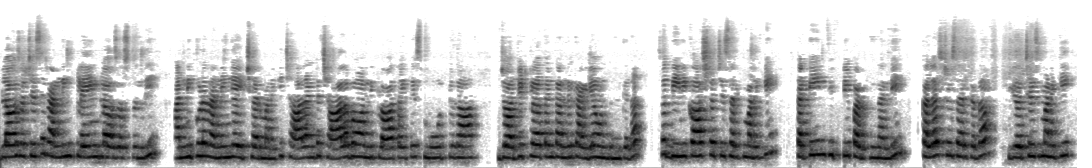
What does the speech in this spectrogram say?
బ్లౌజ్ వచ్చేసి రన్నింగ్ ప్లెయిన్ బ్లౌజ్ వస్తుంది. అన్ని కూడా రన్నింగ్ ఇచ్చారు మనకి. చాలా అంటే చాలా బాగుంది. క్లాత్ అయితే స్మూత్గా జార్జెట్ క్లాత్ అంటే అందరికి ఐడియా ఉంటుంది కదా. సో దీని కాస్ట్ వచ్చేసరికి మనకి థర్టీన్ ఫిఫ్టీ పడుతుందండి. కలర్స్ చూసారు కదా? ఇది వచ్చేసి మనకి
